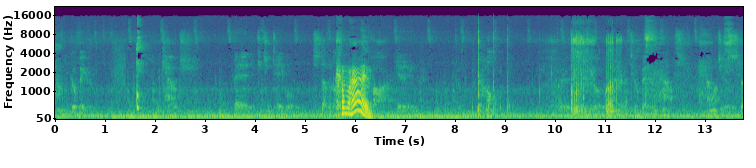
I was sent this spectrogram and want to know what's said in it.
now. You go bigger. Your couch, bed, kitchen table. Stuff it all Come in your on. car. Get it in there. Your home. Whether it's a studio apartment or a two-bedroom house. I want you to stuff it all into that bag.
